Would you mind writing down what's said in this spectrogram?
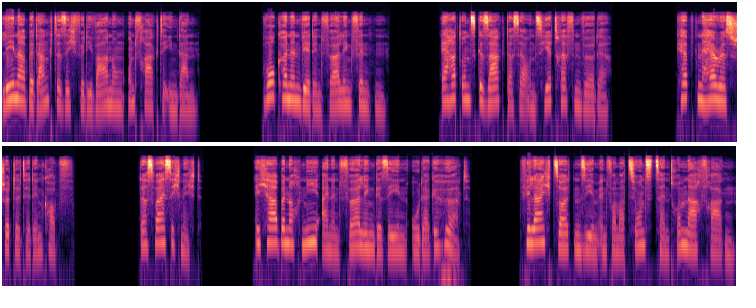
Lena bedankte sich für die Warnung und fragte ihn dann. Wo können wir den Furling finden? Er hat uns gesagt, dass er uns hier treffen würde. Captain Harris schüttelte den Kopf. Das weiß ich nicht. Ich habe noch nie einen Furling gesehen oder gehört. Vielleicht sollten Sie im Informationszentrum nachfragen.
